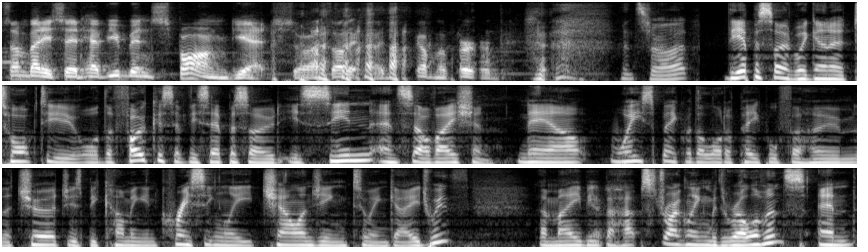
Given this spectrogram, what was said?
somebody said, "Have you been sponged yet?" So I thought it had become a verb. That's right. The episode we're going to talk to you, or the focus of this episode, is sin and salvation. Now, we speak with a lot of people for whom the church is becoming increasingly challenging to engage with, and maybe perhaps struggling with relevance. And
